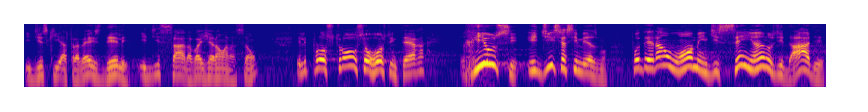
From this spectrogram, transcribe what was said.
e diz que através dele e de Sara vai gerar uma nação. Ele prostrou o seu rosto em terra, riu-se e disse a si mesmo: Poderá um homem de 100 anos de idade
